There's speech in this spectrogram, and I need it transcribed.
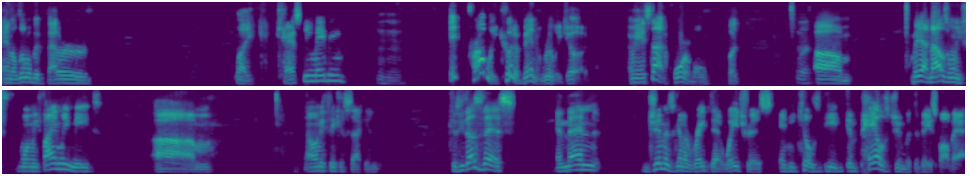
and a little bit better like casting maybe, hmm it probably could have been really good. I mean, it's not horrible, but Right. um, but yeah, now's when we when we finally meet. Um, now let me think a second, because he does this, and then Jim is gonna rape that waitress, and he kills he impales Jim with the baseball bat.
